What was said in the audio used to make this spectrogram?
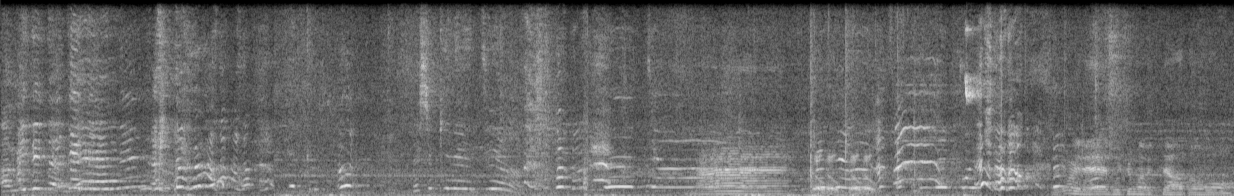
あ見てたね。私きれいちゃんはーいすごいね東京まで来た後も。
